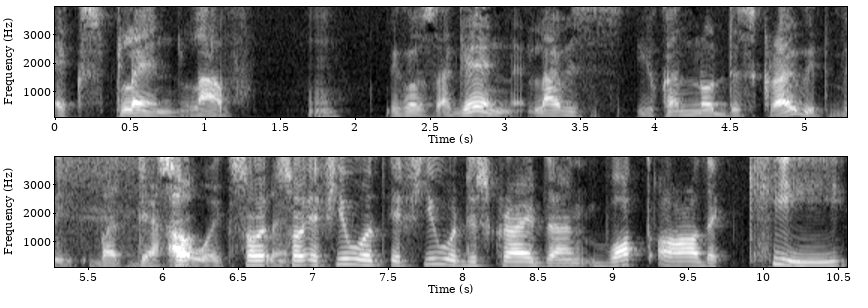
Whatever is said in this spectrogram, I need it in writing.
explain love. Mm. Because again, love is you cannot describe it, but the so, how explain. So, so if you would if you would describe then what are the key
